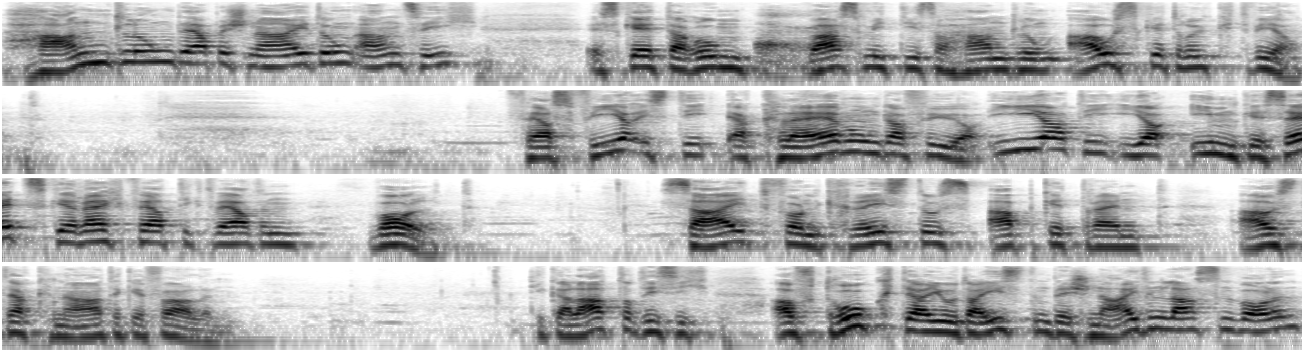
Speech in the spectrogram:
Handlung der Beschneidung an sich, es geht darum, was mit dieser Handlung ausgedrückt wird. Vers 4 ist die Erklärung dafür. Ihr, die ihr im Gesetz gerechtfertigt werden wollt, seid von Christus abgetrennt, aus der Gnade gefallen. Die Galater, die sich auf Druck der Judaisten beschneiden lassen wollen,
